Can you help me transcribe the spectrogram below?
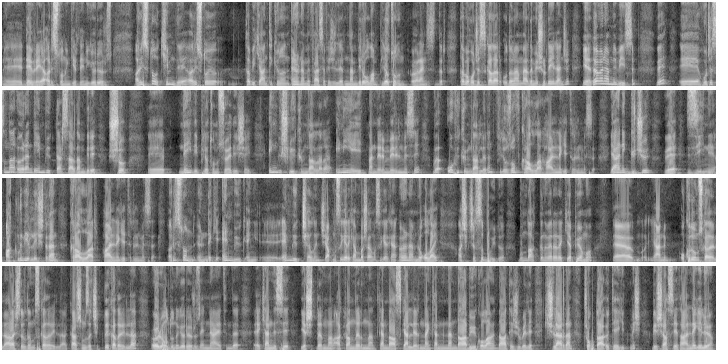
e, devreye Aristo'nun girdiğini görüyoruz. Aristo kimdi? Aristo'yu tabii ki antik Yunan'ın en önemli felsefecilerinden biri olan Platon'un öğrencisidir. Tabii hocası kadar o dönemlerde meşhur değil ancak yine de önemli bir isim. Ve e, hocasından öğrendiği en büyük derslerden biri şu. E, neydi Platon'un söylediği şey? En güçlü hükümdarlara en iyi eğitmenlerin verilmesi ve o hükümdarların filozof krallar haline getirilmesi. Yani gücü ve zihni, aklı birleştiren krallar haline getirilmesi. Aristo'nun önündeki en büyük en, e, en büyük challenge, yapması gereken, başarması gereken en önemli olay açıkçası buydu. Bunu da hakkını vererek yapıyor mu? Ee, yani okuduğumuz kadarıyla, araştırdığımız kadarıyla, karşımıza çıktığı kadarıyla öyle olduğunu görüyoruz. En nihayetinde e, kendisi yaşıtlarından, akranlarından, kendi askerlerinden, kendinden daha büyük olan, daha tecrübeli kişilerden çok daha öteye gitmiş bir şahsiyet haline geliyor.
